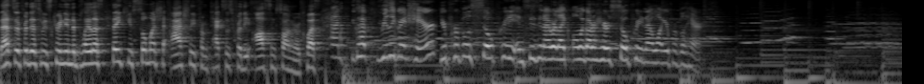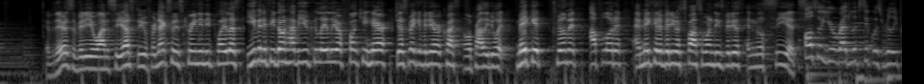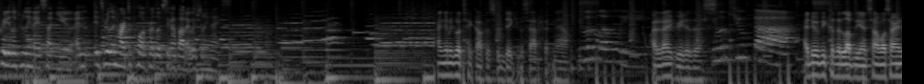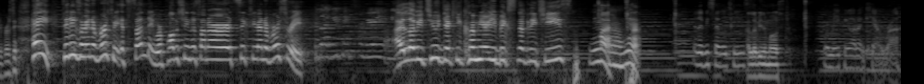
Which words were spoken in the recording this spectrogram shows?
That's it for this week's Korean Indie playlist. Thank you so much to Ashley from Texas for the awesome song request. And you have really great hair. Your purple is so pretty. And Susie and I were like, oh my god, her hair is so pretty and I want your purple hair. If there's a video you want to see us do for next week's Korean Indie playlist, even if you don't have a ukulele or funky hair, just make a video request and we'll probably do it. Make it, film it, upload it, and make it a video sponsor one of these videos and we'll see it. Also, your red lipstick was really pretty, it looked really nice on you. And it's really hard to pull off red lipstick. I thought it was really nice. I'm gonna go take off this ridiculous outfit now. You look lovely. Why did I agree to this? You look cute. I do it because I love you and it's almost our anniversary. Hey, today's our anniversary. It's Sunday. We're publishing this on our six year anniversary. I love you. Thanks for marrying me. I love you too, Jackie. Come here, you big snuggly cheese. Mwah, mm. mwah. I love you, Snuggle Cheese. I love you the most. We're making out on camera.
